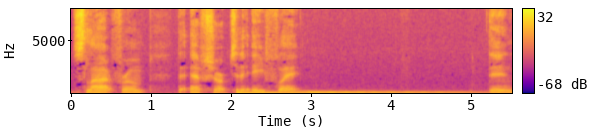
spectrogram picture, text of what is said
slide from the F sharp to the A flat. Then,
